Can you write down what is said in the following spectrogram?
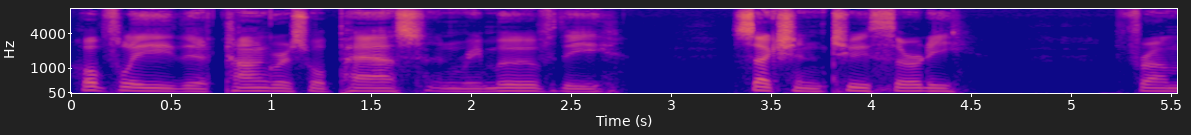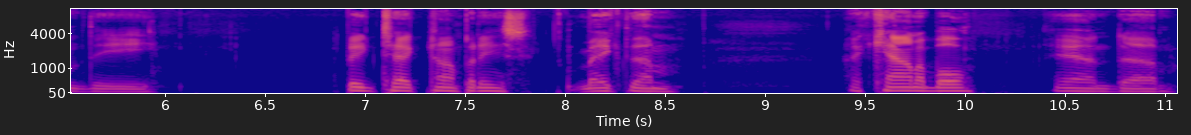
hopefully, the Congress will pass and remove the Section 230 from the big tech companies, make them accountable. And um,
